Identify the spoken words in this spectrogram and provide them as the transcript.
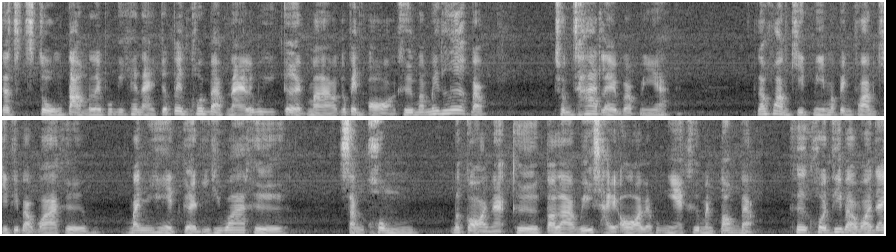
จะสูงต่ำอะไรพวกนี้แค่ไหน จะเป็นคนแบบไหนแล้วพวกนี้เกิดมาก็เป็นออคือมันไม่เลือกแบบชนชาติอะไรแบบนี้แล้วความคิดนี้มันเป็นความคิดที่แบบว่าคือ มันมีเหตุเกิดอยู่ที่ว่าคือสังคมเมื่อก่อนน่ะคือตอนวินิจฉัยออแล้วพวกนี้คือมันต้องแบบ คือคนที่แบบว่าได้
